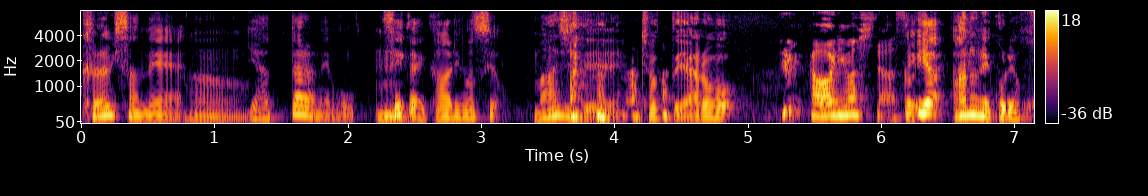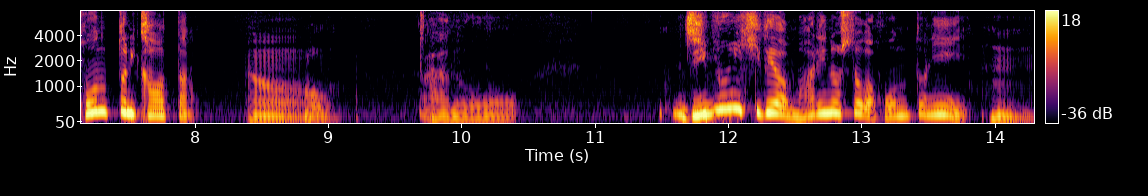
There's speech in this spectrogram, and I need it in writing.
倉木さんねうん、やったらねもう世界変わりますよ、マジで？ちょっとやろ変わりました？いやあのねこれ本当に変わったの。ううん。おあの自分比では周りの人が本当にうん。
